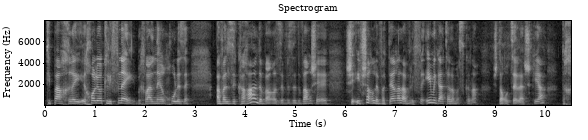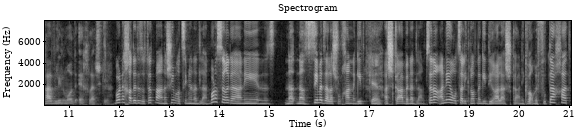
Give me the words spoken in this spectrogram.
טיפה אחרי, יכול להיות לפני, בכלל נערכו לזה. אבל זה קרה הדבר הזה, וזה דבר ש, שאי אפשר לוותר עליו לפני, אם הגעת למסקנה שאתה רוצה להשקיע, אתה חייב ללמוד איך להשקיע. בוא נחדד את זה, את יודעת מה, אנשים רצים לנדל"ן. בוא נעשה רגע, אני, נשים את זה על השולחן, נגיד, כן. השקעה בנדל"ן, בסדר? אני רוצה לקנות נגיד דירה להשקעה, אני כבר מפותחת,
